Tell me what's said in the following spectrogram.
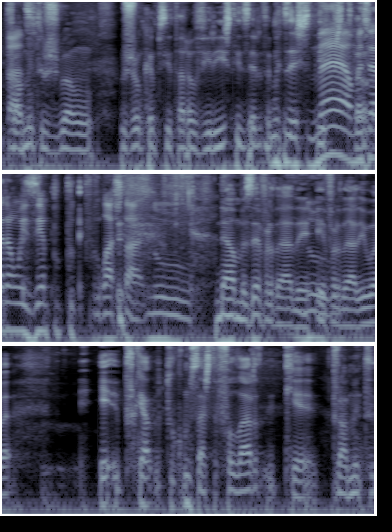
provavelmente o João, o João Campos a ouvir isto e dizer "Então, mas este tipo Não, mas está-" era um exemplo porque lá está, no, Não, mas é verdade, é, No- é verdade. Eu, é- porque há- tu começaste a falar, que é provavelmente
